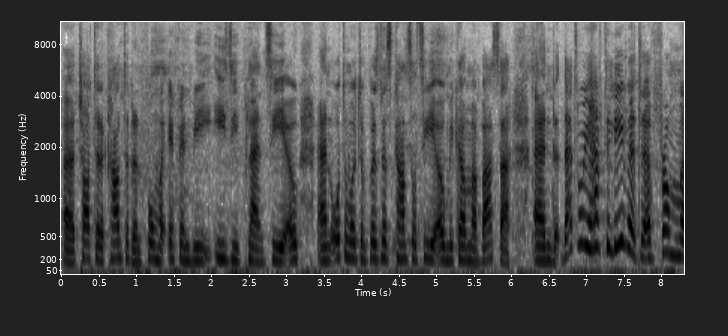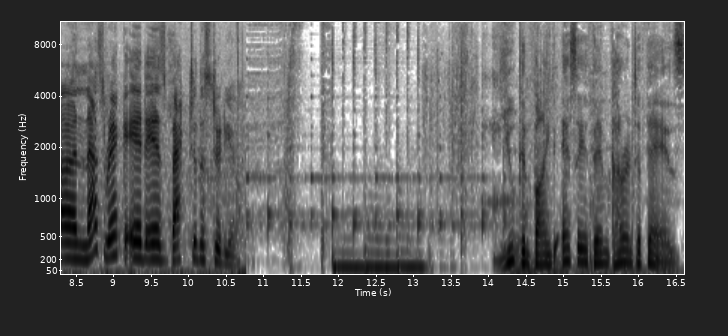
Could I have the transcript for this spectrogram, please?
a chartered accountant and former FNB Easy Plan CEO, and Automotive Business Council CEO Mikael Mabasa. And that's where we have to leave it. Uh, from uh, Nasrec, it is back to the studio. You can find SAFM Current Affairs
